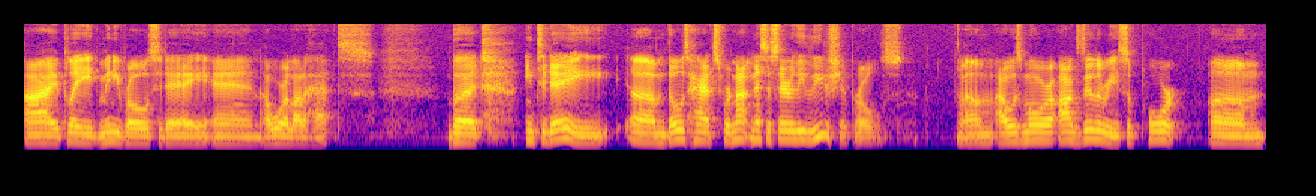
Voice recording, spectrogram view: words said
I played many roles today, and I wore a lot of hats. But in today, um, those hats were not necessarily leadership roles. Um, I was more auxiliary support. Um,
